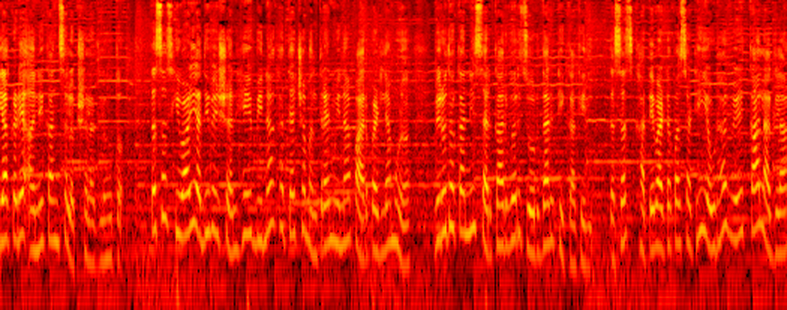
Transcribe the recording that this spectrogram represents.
याकडे अनेकांचं लक्ष लागलं होतं. तसंच हिवाळी अधिवेशन हे बिना खात्याच्या मंत्र्यांविना पार पडल्यामुळं विरोधकांनी सरकारवर जोरदार टीका केली. तसंच खातेवाटपासाठी एवढा वेळ का लागला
